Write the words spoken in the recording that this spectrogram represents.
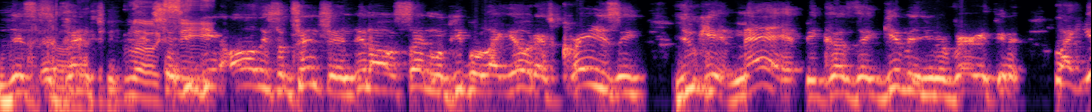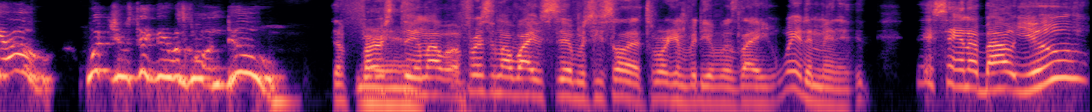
this I saw that. attention. Look, so see- you get all this attention, and then all of a sudden, when people are like, "Yo, that's crazy," you get mad because they're giving you the very thing. that- Like, yo, what you think they was going to do? The first Yeah. thing my first thing my wife said when she saw that twerking video was like, "Wait a minute, this ain't about you.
